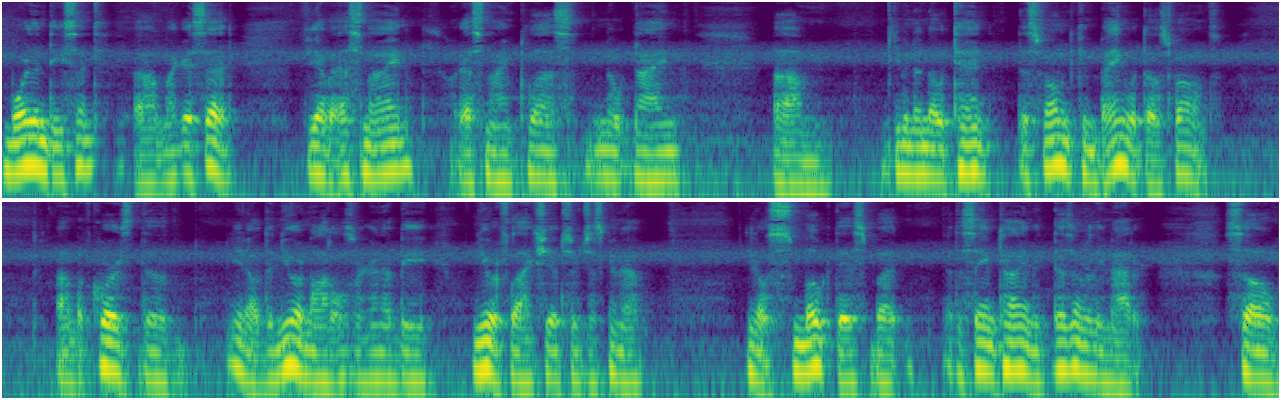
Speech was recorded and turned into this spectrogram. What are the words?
more than decent. Um, like I said, if you have S9 or S9 Plus, Note 9. Um, even a Note 10, this phone can bang with those phones. Um, of course, the you know the newer models are going to be newer flagships are just going to you know smoke this, but at the same time, it doesn't really matter. So,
